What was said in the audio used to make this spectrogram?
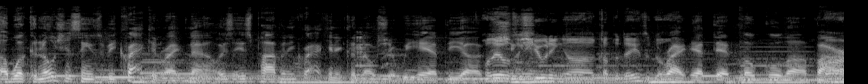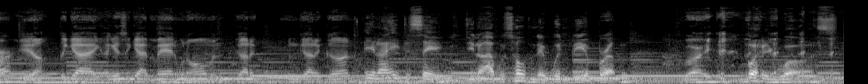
uh, what Kenosha seems to be cracking right now is it's popping and cracking in Kenosha. We had the uh, Well, there was a shooting uh, a couple of days ago. right at that local uh, bar. Yeah. The guy, I guess he got mad, went home and got a and got a gun. And I hate to say, it was, you know, I was hoping there wouldn't be a brother, Right. but it was.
